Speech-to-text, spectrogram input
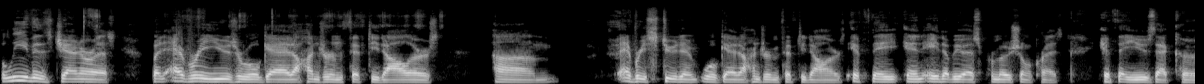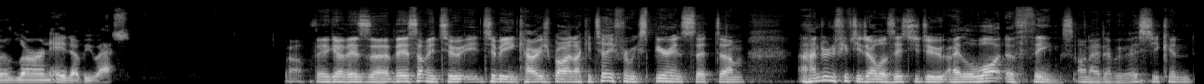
believe is generous, but every user will get $150. Um, every student will get $150 if they, in AWS promotional credits, if they use that code, learn AWS. Well, there you go. There's uh, there's something to to be encouraged by, and I can tell you from experience that um, $150 lets you do a lot of things on AWS. You can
